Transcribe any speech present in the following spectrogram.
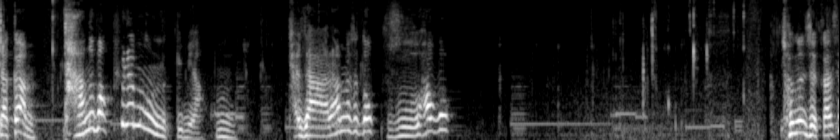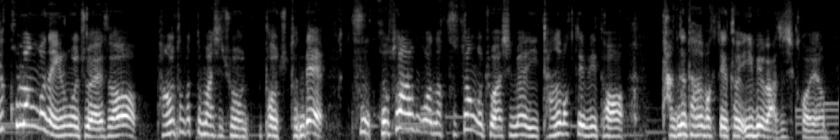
약간 단호박 퓨레 먹는 느낌이야. 음. 달달하면서도 구수하고 저는 제가 새콤한 거나 이런 걸 좋아해서 방울토마토 맛이 조, 더 좋던데 구, 고소한 거나 구수한 거 좋아하시면 이 단호박잼이 더 당근 단호박잼이 더 입에 맞으실 거예요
